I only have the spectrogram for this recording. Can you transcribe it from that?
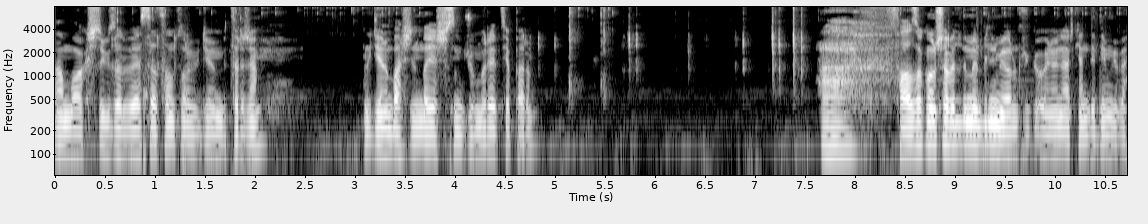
Tamam bu akışta güzel bir atalım sonra videomu bitireceğim. Videonun başlığında yaşasın cumhuriyet yaparım. Ah, fazla konuşabildim mi bilmiyorum çünkü oyun oynarken dediğim gibi.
